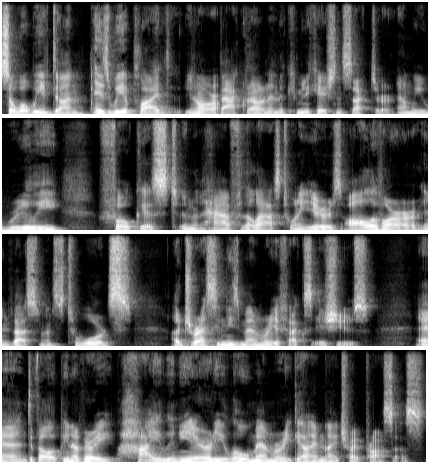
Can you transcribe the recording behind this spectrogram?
So what we've done is we applied, you know, our background in the communication sector, and we really focused and have for the last 20 years all of our investments towards addressing these memory effects issues and developing a very high linearity, low memory gallium nitride process.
